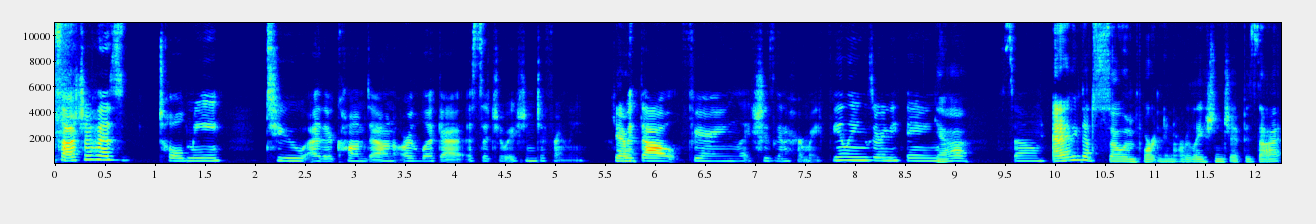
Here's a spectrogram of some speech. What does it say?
Sasha has told me to either calm down or look at a situation differently yeah. without fearing like she's gonna hurt my feelings or anything. Yeah. So And I think that's so important in our relationship is that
